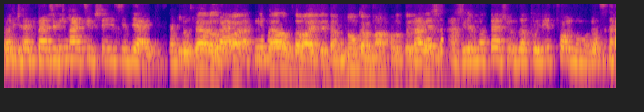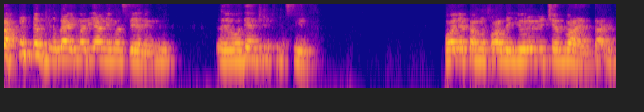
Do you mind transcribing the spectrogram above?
От гектар 1769. Ну, нема. роздавайте, там внукам нахуй. Але так, я на те, що заповіт кожному роздав. Була і Мар'яни Васильівни. Е, Один тридцять. Поляка Михайла Юрійовича два гектари.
